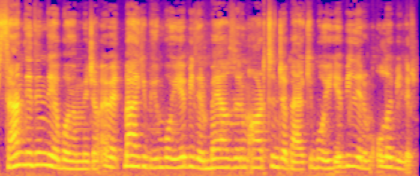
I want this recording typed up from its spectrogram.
sen dedin diye boyamayacağım. Evet belki bir gün boyayabilirim. Beyazlarım artınca belki boyayabilirim. Olabilir.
